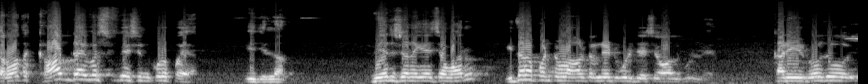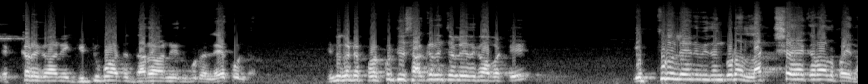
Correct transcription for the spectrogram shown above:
తర్వాత క్రాప్ డైవర్సిఫికేషన్ కూడా పోయారు ఈ జిల్లాలో. వేరుశనగ వేసేవారు ఇతర పంటలు ఆల్టర్నేట్ కూడా చేసేవాళ్ళు కూడా లేరు. కానీ ఈరోజు ఎక్కడ కానీ గిట్టుబాటు ధర అనేది కూడా లేకుండా ఎందుకంటే ప్రకృతి సహకరించలేదు కాబట్టి ఎప్పుడు లేని విధంగా కూడా లక్ష ఎకరాల పైన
